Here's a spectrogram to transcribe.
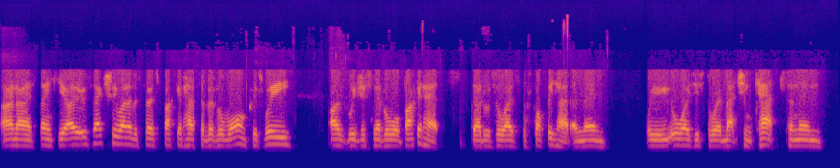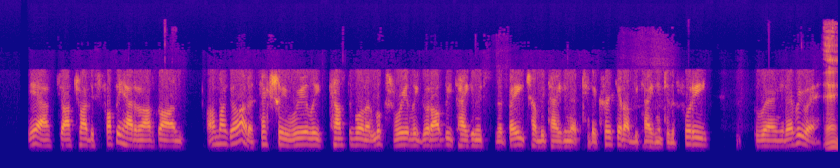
I know, thank you. It was actually one of the first bucket hats I've ever worn because we, I, we just never wore bucket hats. Dad was always the floppy hat, and then we always used to wear matching caps. And then, yeah, I, I tried this floppy hat, and I've gone, oh my god, it's actually really comfortable and it looks really good. I'll be taking this to the beach. I'll be taking it to the cricket. I'll be taking it to the footy. Wearing it everywhere. Yeah.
